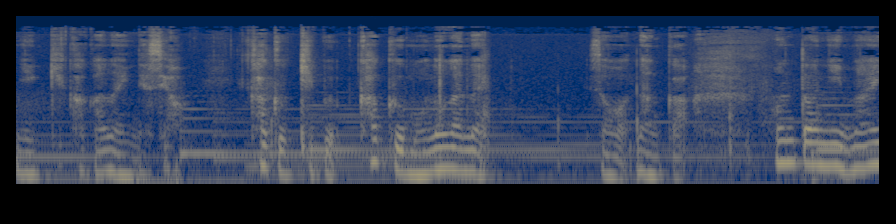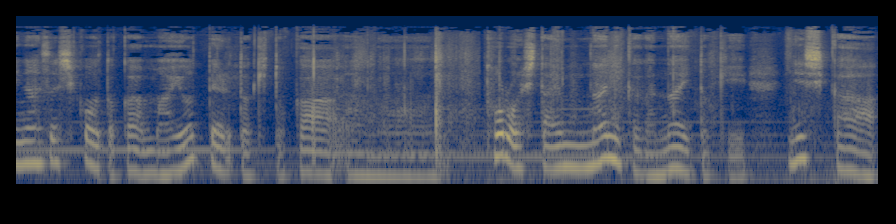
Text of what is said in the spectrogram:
日記書かないんですよ。書く気分書くものがないそうなんか本当にマイナス思考とか迷ってる時とかあの吐露したい何かがない時にしか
